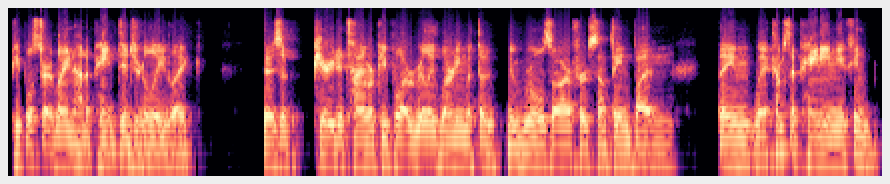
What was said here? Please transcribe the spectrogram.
people start learning how to paint digitally. Like there's a period of time where people are really learning what the new rules are for something. But Mm, I mean, when it comes to painting, you can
